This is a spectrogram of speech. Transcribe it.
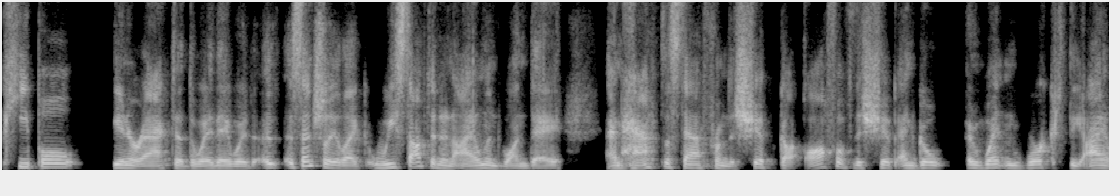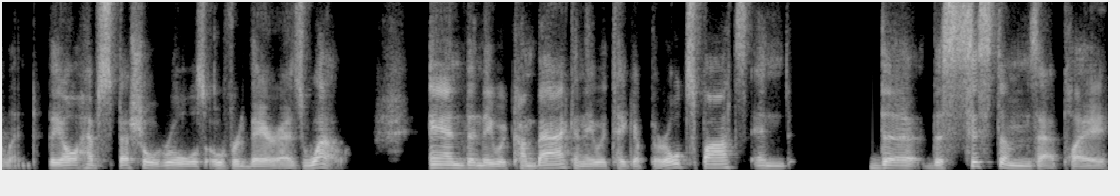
people interacted, the way they would essentially like we stopped at an island one day and half the staff from the ship got off of the ship and go and went and worked the island. They all have special roles over there as well. And then they would come back and they would take up their old spots and the the systems at play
